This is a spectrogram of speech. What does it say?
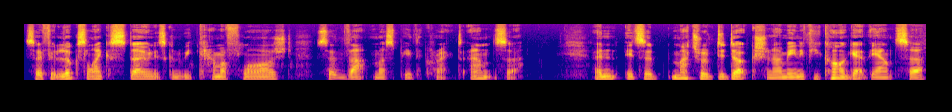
So if it looks like a stone, it's going to be camouflaged. So that must be the correct answer. And it's a matter of deduction. I mean, if you can't get the answer,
